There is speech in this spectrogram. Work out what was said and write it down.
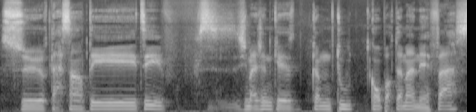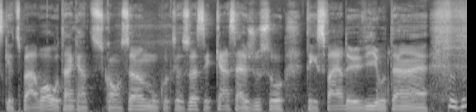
sur ta santé, tu sais, j'imagine que comme tout comportement néfaste que tu peux avoir, autant quand tu consommes ou quoi que ce soit, c'est quand ça joue sur tes sphères de vie, autant euh, Mm-hmm.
